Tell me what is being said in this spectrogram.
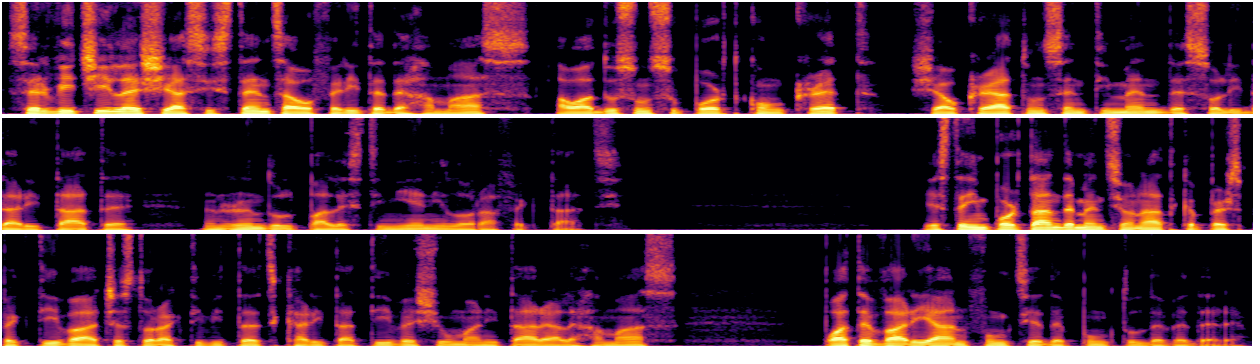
serviciile și asistența oferite de Hamas au adus un suport concret și au creat un sentiment de solidaritate în rândul palestinienilor afectați. Este important de menționat că perspectiva acestor activități caritative și umanitare ale Hamas poate varia în funcție de punctul de vedere.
